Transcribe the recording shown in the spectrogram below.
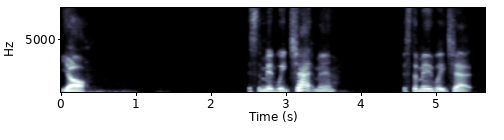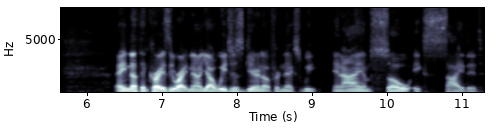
Y'all, it's the midweek chat, man. It's the midweek chat. Ain't nothing crazy right now, y'all. We just gearing up for next week, and I am so excited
